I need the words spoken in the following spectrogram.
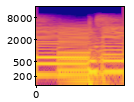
Música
